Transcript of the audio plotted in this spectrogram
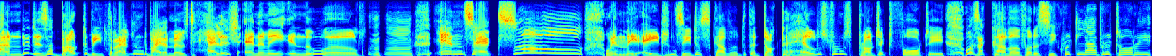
and it is about to be threatened by the most hellish enemy in the world insects. Oh! When the agency discovered that Dr. Hellstrom's Project 40 was a cover for a secret laboratory,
